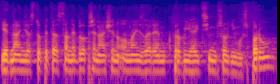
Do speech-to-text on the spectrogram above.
jednání zastupitelstva nebylo přenášeno online vzhledem k probíhajícímu soudnímu sporu.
